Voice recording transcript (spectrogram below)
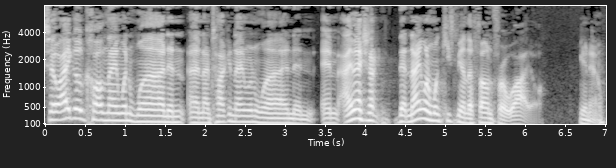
So I go call 911 and, and I'm talking 911 and, and I'm actually talking, that 911 keeps me on the phone for a while, you know,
